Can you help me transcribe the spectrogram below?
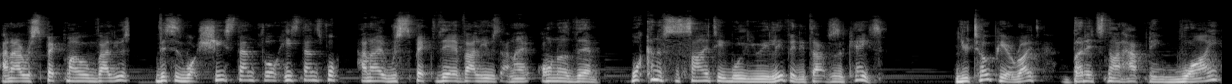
and I respect my own values. This is what she stands for, he stands for, and I respect their values and I honor them. What kind of society will you live in if that was the case? Utopia, right? But it's not happening. Why?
